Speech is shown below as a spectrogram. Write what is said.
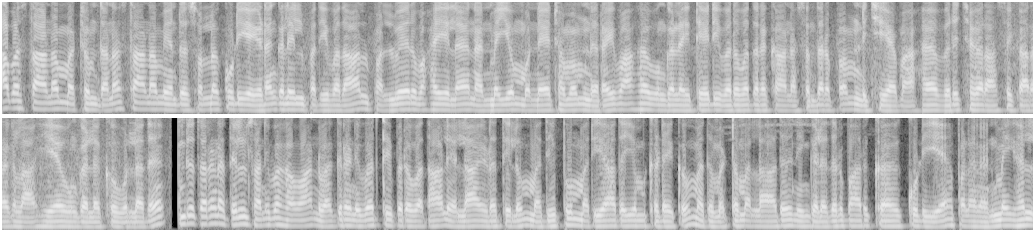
ஆபஸ்தானம் மற்றும் தனஸ்தானம் என்று சொல்லக்கூடிய இடங்களில் பதிவதால் பல்வேறு வகையில நன்மையும் முன்னேற்றமும் நிறைவாக உங்களை தேடி வருவதற்கான சந்தர்ப்பம் நிச்சயமாக விருச்சக ராசிக்காரர்களாகிய உங்களுக்கு உள்ளது. இந்த தருணத்தில் சனி பகவான் வக்ர நிவர்த்தி பெறுவதால் எல்லா இடத்திலும் மதிப்பும் மரியாதையும் கிடைக்கும். அது மட்டுமல்லாது நீங்கள் எதிர்பார்க்கக்கூடிய பல நன்மைகள்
